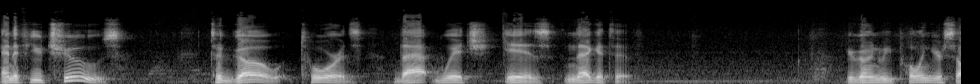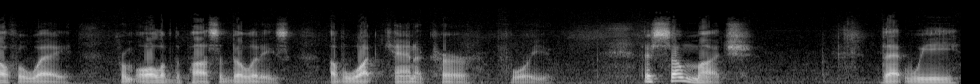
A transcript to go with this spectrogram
And if you choose to go towards that which is negative, you're going to be pulling yourself away from all of the possibilities of what can occur for you. There's so much that we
